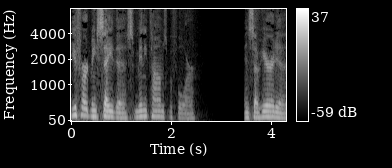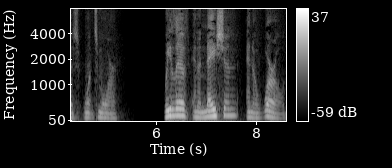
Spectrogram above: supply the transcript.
You've heard me say this many times before. And so here it is once more. We live in a nation and a world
